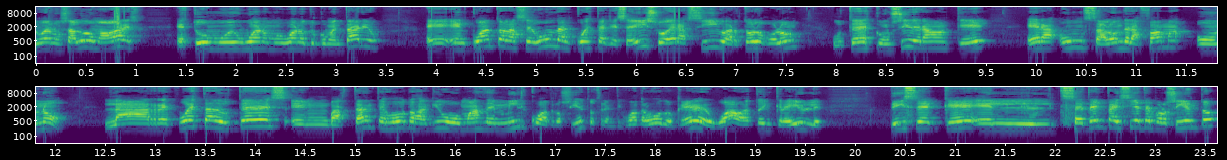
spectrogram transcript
bueno, un saludo, Mavares. Estuvo muy bueno, muy bueno tu comentario. Eh, en cuanto a la segunda encuesta que se hizo, era si Bartolo Colón, ustedes consideraban que era un salón de la fama o no. La respuesta de ustedes en bastantes votos, aquí hubo más de 1434 votos, que wow, esto es increíble. Dice que el 77%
